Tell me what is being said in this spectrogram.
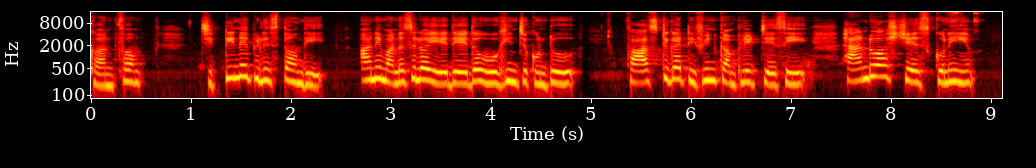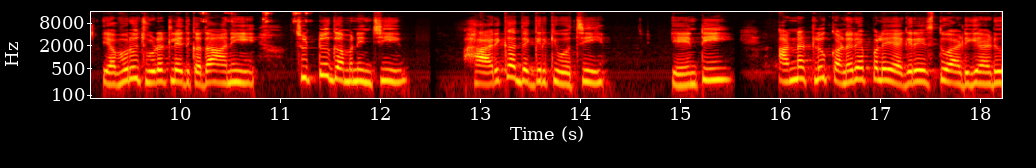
కన్ఫర్మ్. చిట్టినే పిలుస్తోంది అని మనసులో ఏదేదో ఊహించుకుంటూ ఫాస్ట్గా టిఫిన్ కంప్లీట్ చేసి హ్యాండ్ వాష్ చేసుకుని ఎవరూ చూడట్లేదు కదా అని చుట్టూ గమనించి హారిక దగ్గరికి వచ్చి ఏంటి? అన్నట్లు కనురెప్పలు ఎగరేస్తూ అడిగాడు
